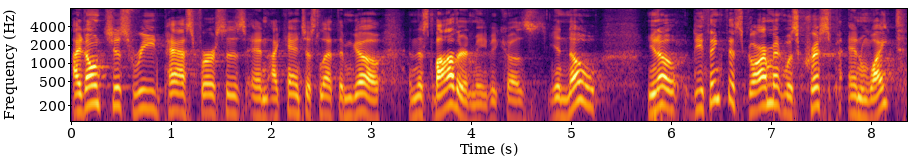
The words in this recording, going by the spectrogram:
I don't just read past verses and I can't just let them go. And this bothered me because you know, you know, do you think this garment was crisp and white?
